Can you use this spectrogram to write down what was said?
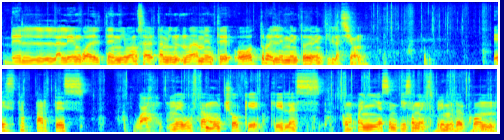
de la lengua del tenis vamos a ver también nuevamente otro elemento de ventilación. Esta parte es... ¡Wow! Me gusta mucho que, que las compañías empiezan a experimentar con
